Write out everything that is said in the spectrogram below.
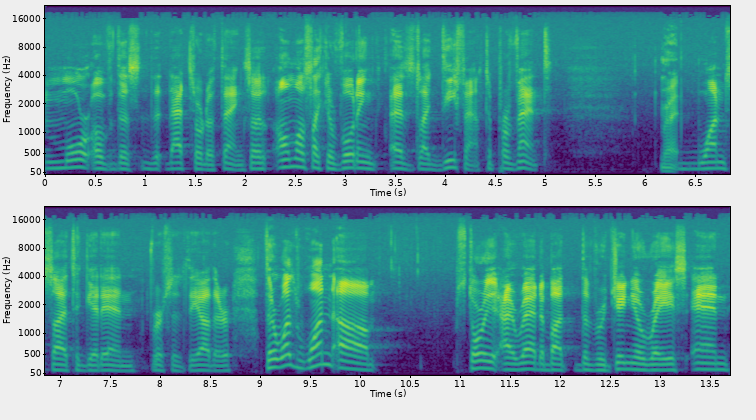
more of this th- that sort of thing. So it's almost like you're voting as like defense to prevent Right. one side to get in versus the other. There was one um, story I read about the Virginia race, and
